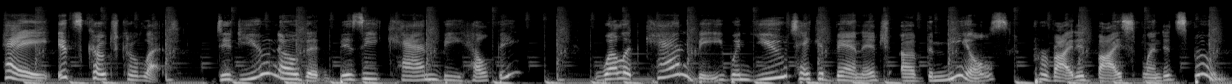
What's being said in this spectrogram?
Hey, it's Coach Colette. Did you know that busy can be healthy? Well, it can be when you take advantage of the meals provided by Splendid Spoon.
